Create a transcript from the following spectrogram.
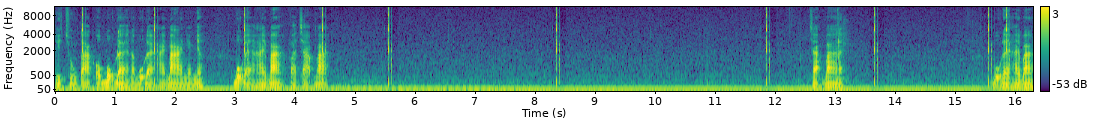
thì chúng ta có bộ đề là bộ đề 23 anh em nhé. Bộ đề 23 và chạm 3 chạm 3 này. Bộ đề 23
